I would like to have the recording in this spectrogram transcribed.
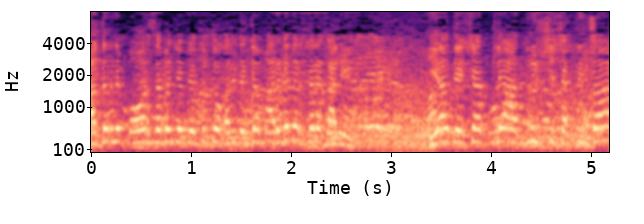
आदरणीय पवार साहेबांच्या नेतृत्वाखाली त्यांच्या मार्गदर्शनाखाली या देशातल्या अदृश्य शक्तींचा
